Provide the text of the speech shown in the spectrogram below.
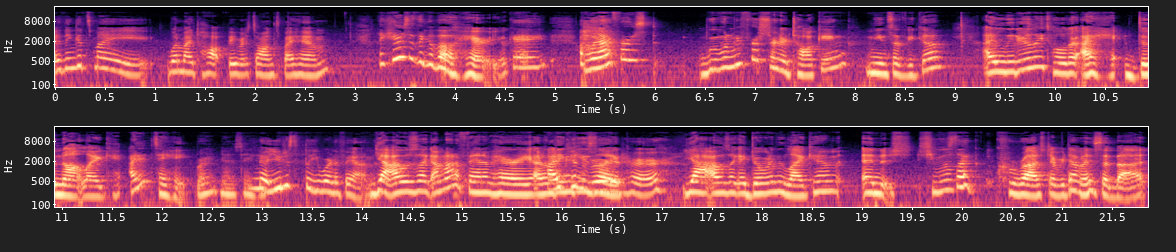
I think it's my one of my top favorite songs by him. Like, here's the thing about Harry. Okay, when I first, when we first started talking, me and Savika, I literally told her I ha- do not like. I didn't say hate, right? I say No, hate? you just thought you weren't a fan. Yeah, I was like, I'm not a fan of Harry. I don't I think he's like. her Yeah, I was like, I don't really like him, and sh- she was like crushed every time I said that.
